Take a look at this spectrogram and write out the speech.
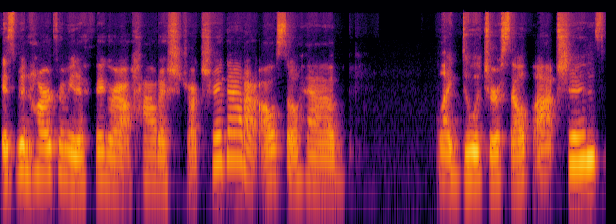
it's been hard for me to figure out how to structure that. I also have like do it yourself options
